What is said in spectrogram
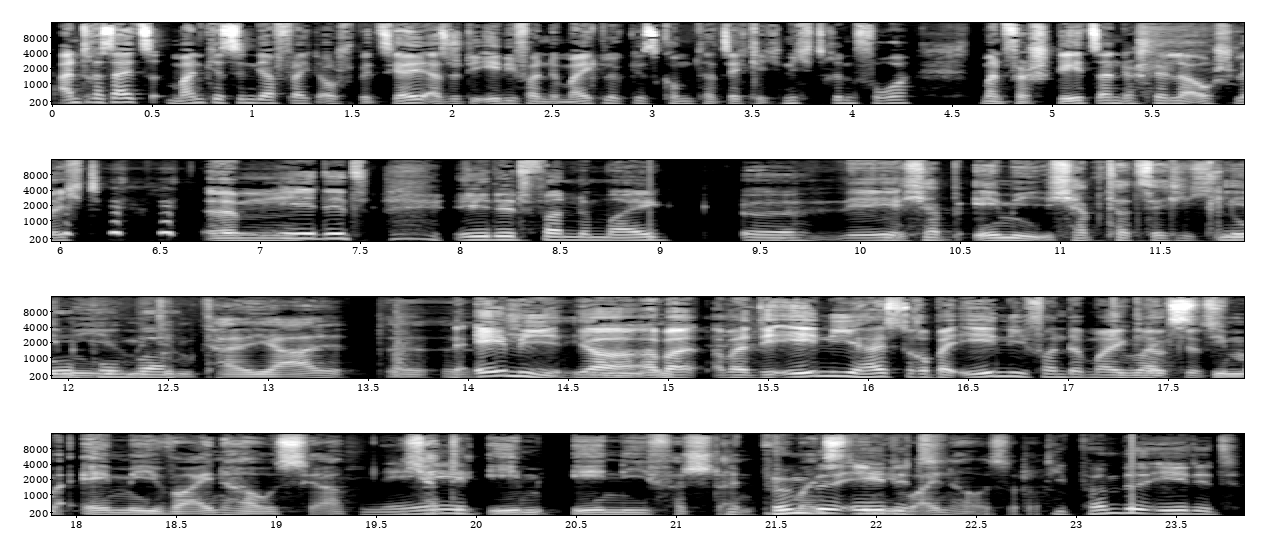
Andererseits, manche sind ja vielleicht auch speziell. Also die Edi van de Maiklöckes kommt tatsächlich nicht drin vor. Man versteht es an der Stelle auch schlecht. ähm, Edith, Edith van de Mike. Äh, nee. Ich habe Amy, ich habe tatsächlich Amy mit dem Kajal. Äh, äh, Amy, ja, aber, aber die Eni heißt doch aber Eni van der Du meinst Maiklöckes. die Amy Winehouse, ja. Nee. Ich hatte Em, Eni verstanden. Die Du meinst Pümpel Amy Edith. Winehouse, oder? die Pömpel Edith,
